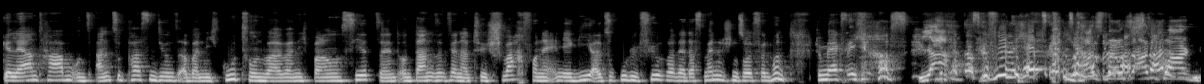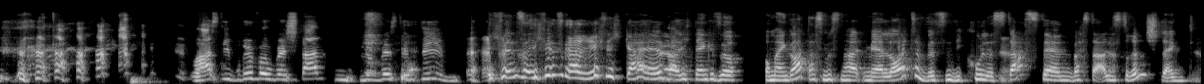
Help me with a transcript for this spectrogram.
gelernt haben, uns anzupassen, die uns aber nicht gut tun, weil wir nicht balanciert sind. Und dann sind wir natürlich schwach von der Energie als Rudelführer, der das managen soll für einen Hund. Du merkst, ich hab's. Ja. Ich hab das Gefühl, ich hätte es ganz Du kannst bei uns anfangen. Du hast die Prüfung bestanden. Du bist im Team. Ich finde es ich gerade richtig geil, ja. weil ich denke so, oh mein Gott, das müssen halt mehr Leute wissen. Wie cool ist ja. das denn, was da alles ja. drin steckt? Ja.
